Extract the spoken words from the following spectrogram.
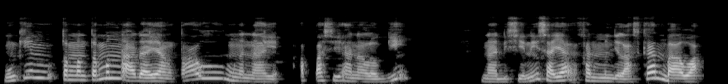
Mungkin teman-teman ada yang tahu mengenai apa sih analogi. Nah, di sini saya akan menjelaskan bahwa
